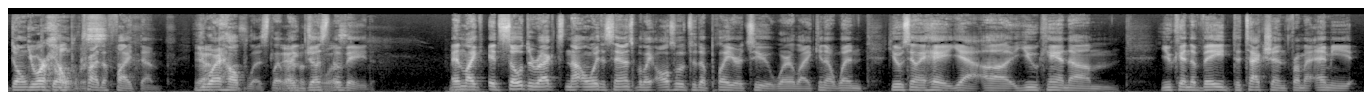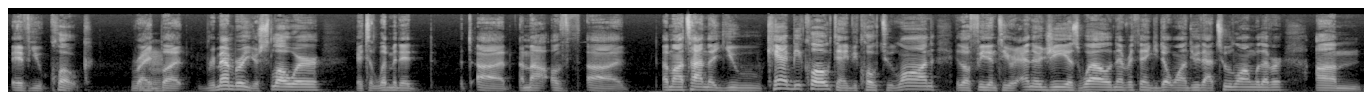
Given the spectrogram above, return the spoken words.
Don't You are don't helpless. try to fight them. Yeah. you are helpless. Like Yeah, like just was. evade. And like it's so direct, not only to Samus but like also to the player too. Where like you know when he was saying like, hey, yeah, uh, you can um, you can evade detection from an EMMI if you cloak, right? Mm-hmm. But remember, you're slower. It's a limited uh, amount of uh, amount of time that you can be cloaked, and if you cloak too long, it'll feed into your energy as well and everything. You don't want to do that too long, whatever. Um,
